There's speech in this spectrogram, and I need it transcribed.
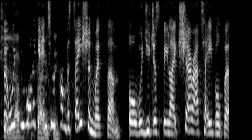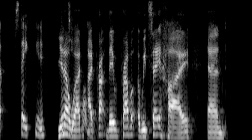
She But would you want to get into a conversation with them, or would you just be like share our table but stay? You know, You know what? I pro- they would probably we'd say hi, and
